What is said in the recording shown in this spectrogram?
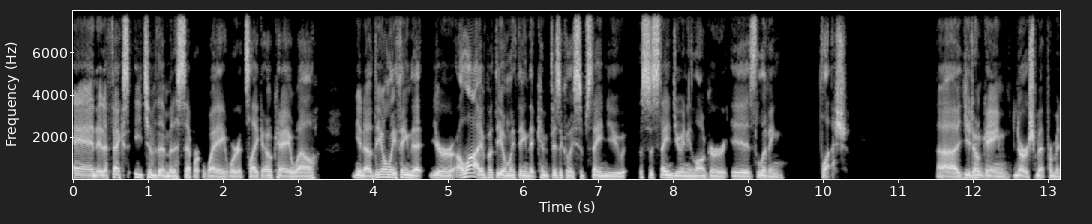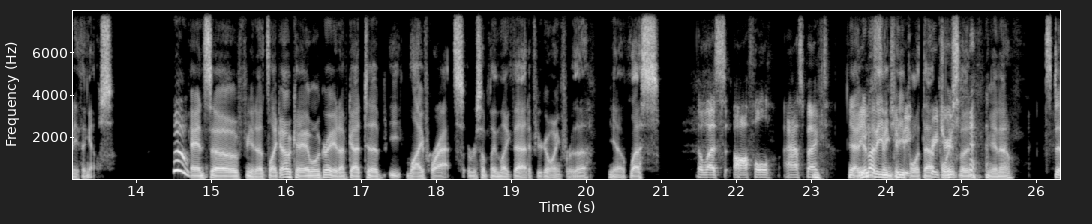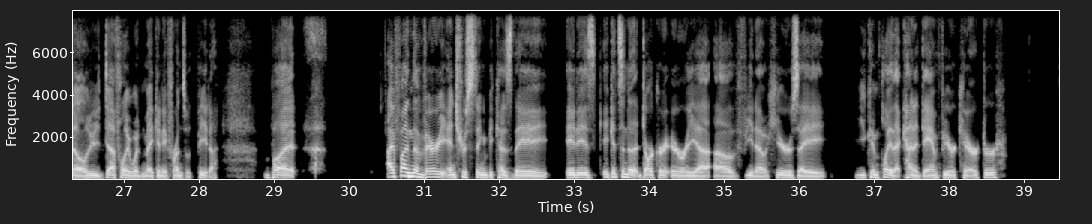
and it affects each of them in a separate way. Where it's like, okay, well, you know, the only thing that you're alive, but the only thing that can physically sustain you sustain you any longer is living flesh. Uh, you don't gain nourishment from anything else. Woo. And so, you know, it's like, okay, well, great. I've got to eat live rats or something like that if you're going for the, you know, less. the less awful aspect. Yeah, you're not eating people at that creatures. point, but, you know, still, you definitely wouldn't make any friends with PETA. But I find them very interesting because they, it is, it gets into that darker area of, you know, here's a, you can play that kind of dhampir character,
